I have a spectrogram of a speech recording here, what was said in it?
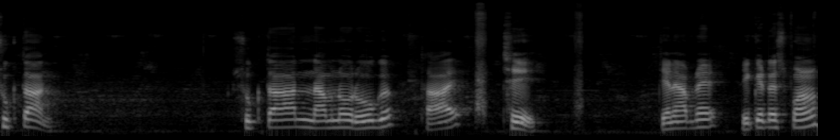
સુક્તાન. સુક્તાન નામનો રોગ થાય છે. જેને આપણે રિકેટસ પણ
